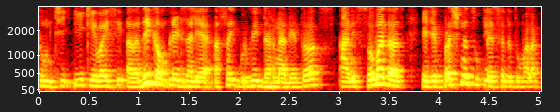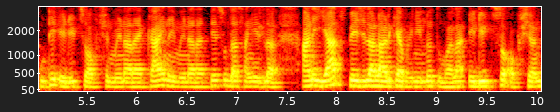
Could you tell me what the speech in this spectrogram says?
तुमची ई केवायसी अर्धी कंप्लीट झाली आहे असंही गृहित धरण्यात येतं. आणि सोबतच हे जे प्रश्न चुकले असेल तर तुम्हाला कुठे एडिटचं ऑप्शन मिळणार आहे काय नाही मिळणार आहे ते सुद्धा सांगितलं. आणि याच पेजला लाडक्या बहिणींनो तुम्हाला एडिटचं ऑप्शन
